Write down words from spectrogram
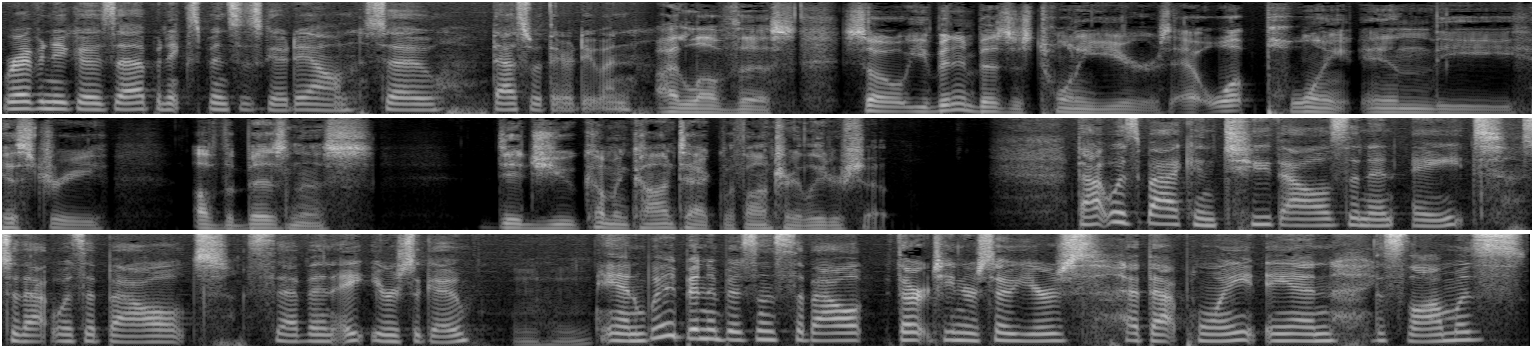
revenue goes up and expenses go down. So that's what they're doing. I love this. So you've been in business 20 years. At what point in the history of the business did you come in contact with EntreLeadership? That was back in 2008. So that was about seven, eight years ago. Mm-hmm. And we had been in business about 13 or so years at that point, And the salon was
